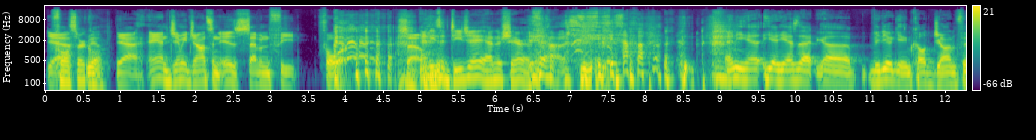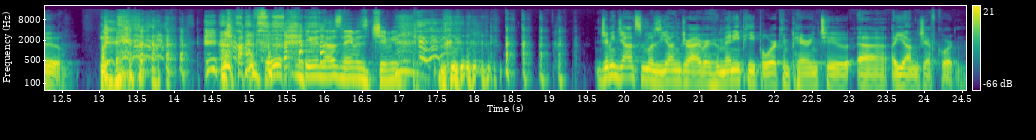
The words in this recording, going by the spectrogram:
Yeah. full circle, Yeah. Yeah. And Jimmie Johnson is seven feet four. so, and he's a DJ and a sheriff. yeah. And he ha- he, he has that uh, video game called John Fu. Even though his name is Jimmy. Jimmie Johnson was a young driver who many people were comparing to uh, a young Jeff Gordon.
